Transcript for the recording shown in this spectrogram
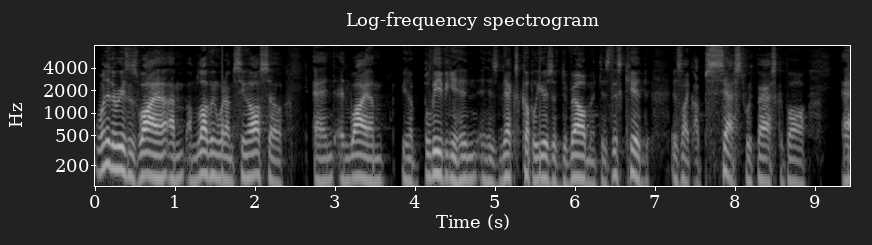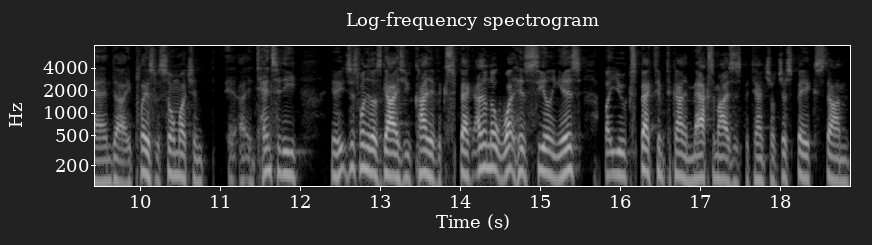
one of the reasons why I'm I'm loving what I'm seeing also, and and why I'm you know believing in in his next couple of years of development is this kid is like obsessed with basketball, and uh, he plays with so much in, uh, intensity you know, he's just one of those guys you kind of expect. I don't know what his ceiling is, but you expect him to kind of maximize his potential just based on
